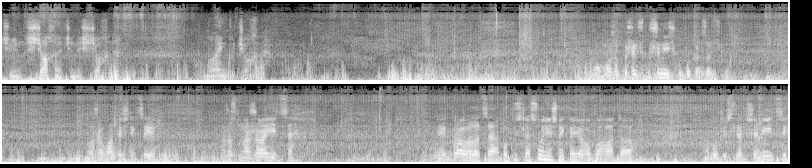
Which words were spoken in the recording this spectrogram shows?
Чи він щахне, чи не щахне. Помаленьку чахне. О, можна пшен- пшеничку показати. Тоже ваточник цей розмножається. Ну, Як правило, це або після соняшника його багато, або після пшениці.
